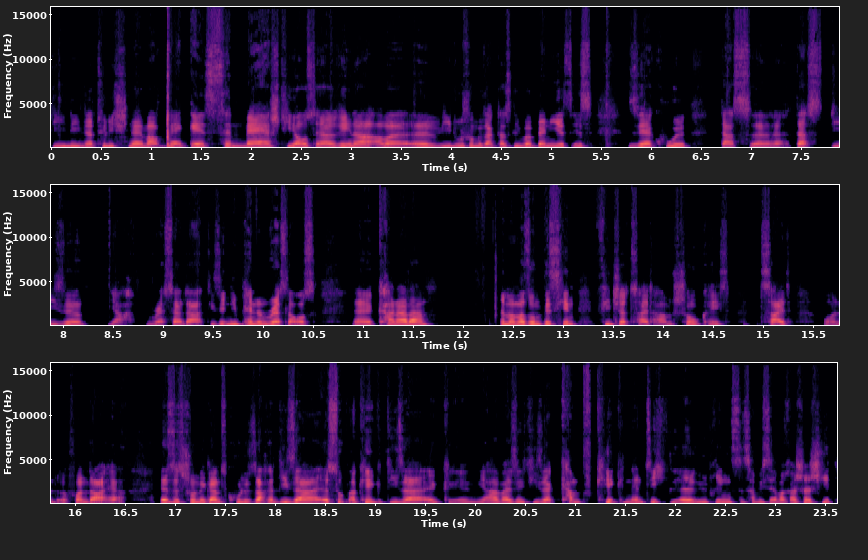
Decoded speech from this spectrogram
Die, die natürlich schnell mal weggesmashed hier aus der Arena. Aber äh, wie du schon gesagt hast, lieber Benny, es ist sehr cool, dass, äh, dass diese ja, Wrestler da, diese Independent Wrestler aus äh, Kanada, immer mal so ein bisschen Feature-Zeit haben, Showcase-Zeit. Und äh, von daher ist es schon eine ganz coole Sache. Dieser äh, Superkick, dieser, äh, ja, weiß nicht, dieser Kampfkick nennt sich äh, übrigens, das habe ich selber recherchiert,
